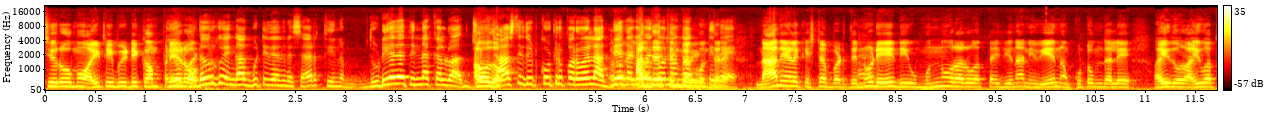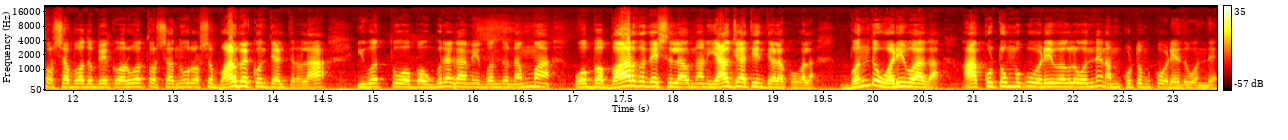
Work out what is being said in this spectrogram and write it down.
C room I T B T ಕಂಪ್ನಿಯರು ಬಡವ್ರಿಗೂ ಹೆಂಗಾಗ್ಬಿಟ್ಟಿದೆ ಅಂದ್ರೆ ಸರ್ ತಿನ್ನ ದುಡಿಯೋದೇ ತಿನ್ನಕ್ಕಲ್ವಾ? ಜಾಸ್ತಿ ದುಡ್ಡು ಕೊಟ್ಟರು ಪರವಾಗಿಲ್ಲ ಅದನ್ನೇ ಅದೇ ತಗೋಬೇಕು ತಿನ್ಬೇಕು ಅಂತಾರೆ. ನಾನು ಹೇಳಕ್ಕೆ ಇಷ್ಟಪಡ್ತೀನಿ. ನೋಡಿ ನೀವು ಮುನ್ನೂರ ಅರವತ್ತೈದು ದಿನ ನೀವು ಏನು ಕುಟುಂಬದಲ್ಲಿ ಐದು ಐವತ್ತು ವರ್ಷ ಬೇಕು ಅರವತ್ತು ವರ್ಷ ನೂರು ವರ್ಷ ಬಾಳ್ಬೇಕು ಅಂತ ಹೇಳ್ತಿರಲ್ಲ ಇವತ್ತು ಒಬ್ಬ ಉಗ್ರಗಾಮಿ ಬಂದು ನಮ್ಮ ಒಬ್ಬ ಭಾರತ ದೇಶದಲ್ಲಿ ಅವ್ರು ನಾನು ಯಾವ ಜಾತಿ ಅಂತ ಹೇಳಕ್ ಹೋಗಲ್ಲ. ಬಂದು ಒಡೆಯುವಾಗ ಆ ಕುಟುಂಬಕ್ಕೂ ಒಡೆಯುವಾಗಲೂ ಒಂದೇ ನಮ್ಮ ಕುಟುಂಬಕ್ಕೂ ಒಡೆಯೋದು ಒಂದೇ.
